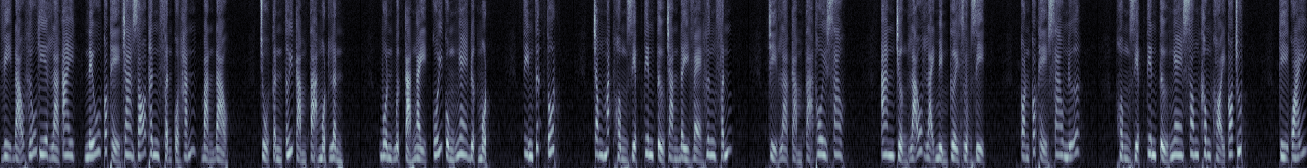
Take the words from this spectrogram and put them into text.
Vị đảo hữu kia là ai? Nếu có thể tra rõ thân phận của hắn, bản đảo. Chủ cần tới cảm tạ một lần. Buồn bực cả ngày, cuối cùng nghe được một tin tức tốt. Trong mắt Hồng Diệp tiên tử tràn đầy vẻ hưng phấn. Chỉ là cảm tạ thôi sao? An trưởng lão lại mỉm cười dù dị. Còn có thể sao nữa? Hồng Diệp tiên tử nghe xong không khỏi có chút. Kỳ quái.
